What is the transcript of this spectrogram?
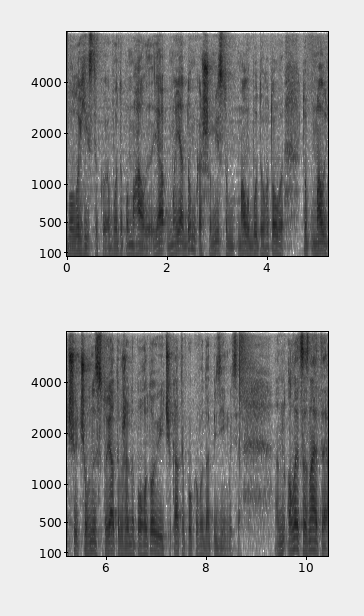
або логістикою, або допомагали. Я моя думка, що місто мало бути готове, то мало чо- човни стояти вже на поготові і чекати, поки вода підійметься. Але це знаєте,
